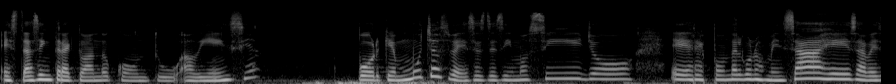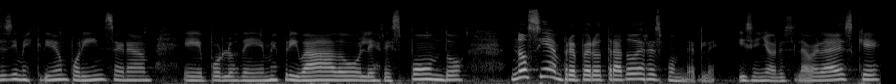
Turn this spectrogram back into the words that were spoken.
¿Estás interactuando con tu audiencia? Porque muchas veces decimos, sí, yo eh, respondo algunos mensajes, a veces si me escriben por Instagram, eh, por los DMs privados, les respondo. No siempre, pero trato de responderle. Y señores, la verdad es que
